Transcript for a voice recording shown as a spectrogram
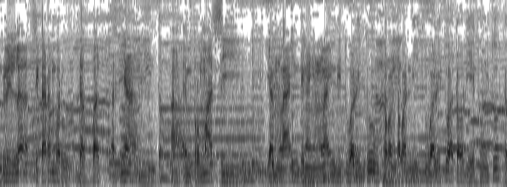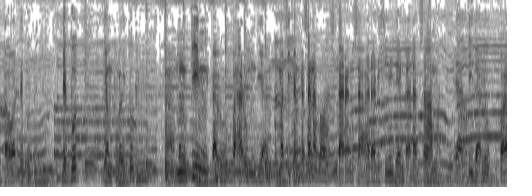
Alhamdulillah sekarang baru dapat artinya uh, informasi yang lain dengan yang lain di Tual itu kawan-kawan di Tual itu atau di Evo itu ketawa debut debut yang pulau itu uh, mungkin kalau Pak Arum dia informasikan ke sana bahwa sekarang saya ada di sini dengan keadaan selamat. Ya tidak lupa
